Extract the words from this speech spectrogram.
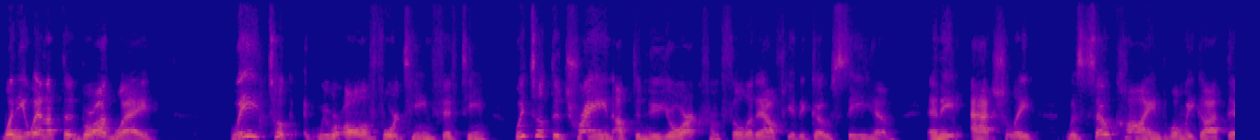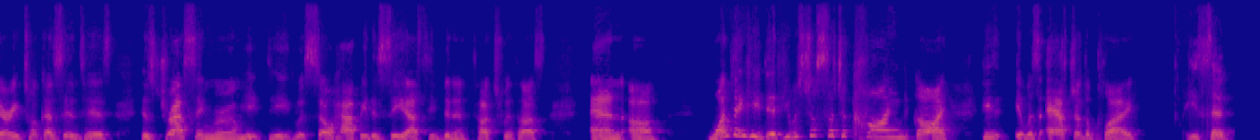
when he went up to Broadway, we took, we were all 14, 15. We took the train up to New York from Philadelphia to go see him. And he actually was so kind when we got there. He took us into his his dressing room. He he was so happy to see us. He'd been in touch with us, and uh, one thing he did, he was just such a kind guy. He it was after the play. He said,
